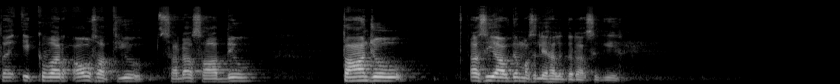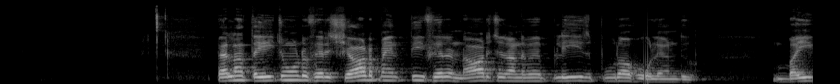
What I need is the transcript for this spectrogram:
ਤਾਂ ਇੱਕ ਵਾਰ ਆਓ ਸਾਥੀਓ, ਸਾਡਾ ਸਾਥ ਦਿਓ, ਤਾਂ ਜੋ ਅਸੀਂ ਆਪਦੇ ਮਸਲੇ ਹੱਲ ਕਰਾ ਸਕੀਏ। ਪਹਿਲਾਂ 23 ਚੋਂਡ ਫਿਰ 66 35 ਫਿਰ 59 94 ਪਲੀਜ਼ ਪੂਰਾ ਹੋ ਲੈਣ ਦਿਓ। ਬਾਈ,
